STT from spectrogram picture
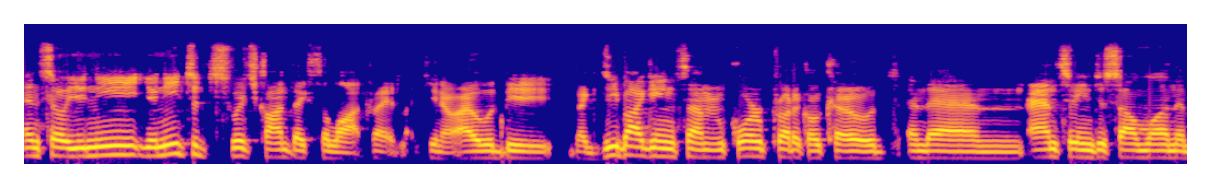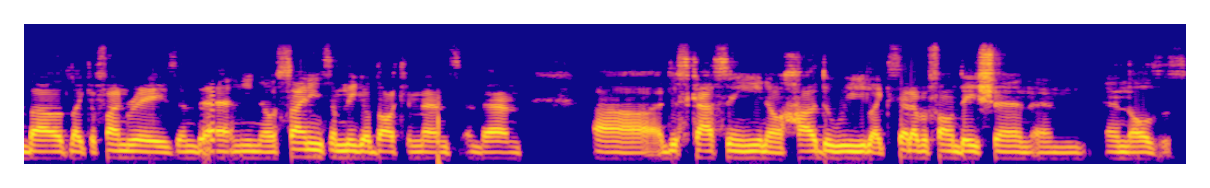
and so you need you need to switch context a lot, right? Like you know, I would be like debugging some core protocol code, and then answering to someone about like a fundraise, and then you know signing some legal documents, and then uh, discussing you know how do we like set up a foundation and and all this.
